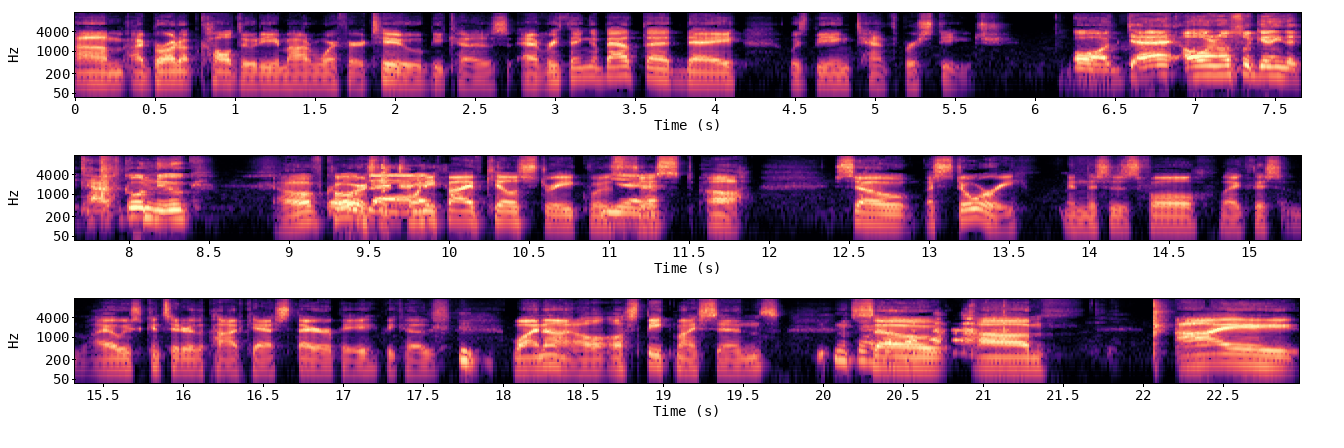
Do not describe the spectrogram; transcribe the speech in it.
um, i brought up call of duty modern warfare 2 because everything about that day was being 10th prestige Oh, that. Oh, and also getting the tactical nuke. oh of course the 25 kill streak was Yeah. just oh so a story and this is full like this i always consider the podcast therapy because why not? I'll, I'll speak my sins. So um i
